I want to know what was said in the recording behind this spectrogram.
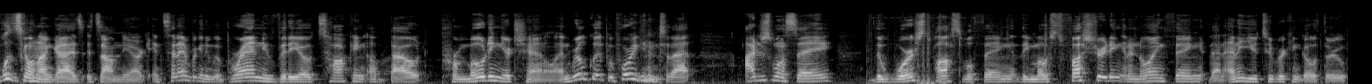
What's going on guys, it's Omniarch, and today we're going to do a brand new video talking about promoting your channel. And real quick, before we get into that, I just want to say the worst possible thing, the most frustrating and annoying thing that any YouTuber can go through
